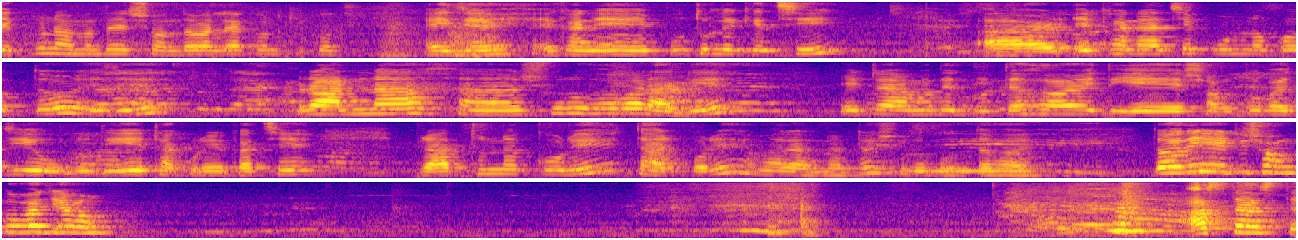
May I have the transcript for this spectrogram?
দেখুন আমাদের সন্ধ্যাবেলা এখন কি করছি এই যে এখানে পুতুল এঁকেছি আর এখানে আছে পূর্ণপত্র। এই যে রান্না শুরু হওয়ার আগে এটা আমাদের দিতে হয়, দিয়ে শঙ্খ বাজিয়ে উলু দিয়ে ঠাকুরের কাছে প্রার্থনা করে তারপরে আমার রান্নাটা শুরু করতে হয়। তো দিয়ে একটু শঙ্খ বাজাও। আস্তে আস্তে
